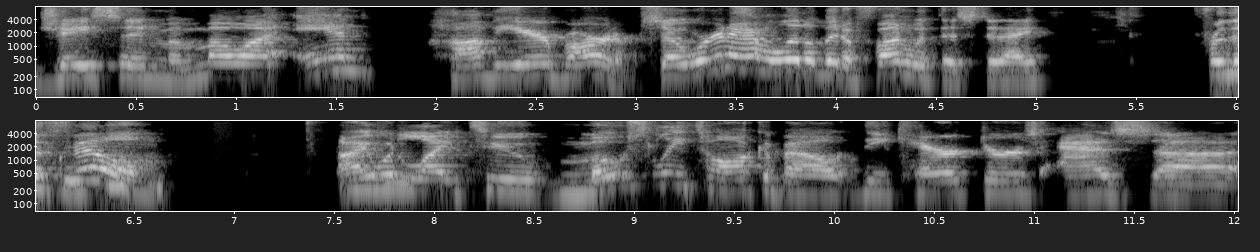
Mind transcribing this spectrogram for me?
Jason Momoa, and Javier Bardem. So we're gonna have a little bit of fun with this today. For the film, I would like to mostly talk about the characters as uh,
